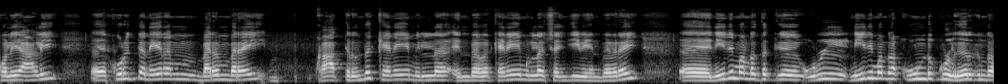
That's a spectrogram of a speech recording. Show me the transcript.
கொலையாளி குறித்த நேரம் வரும் வரை காத்திருந்து கெனயம் இல்லை என்பவர் இல்லை சஞ்சீவி என்பவரை நீதிமன்றத்துக்கு உள் நீதிமன்ற கூண்டுக்குள் ஏறுகின்ற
